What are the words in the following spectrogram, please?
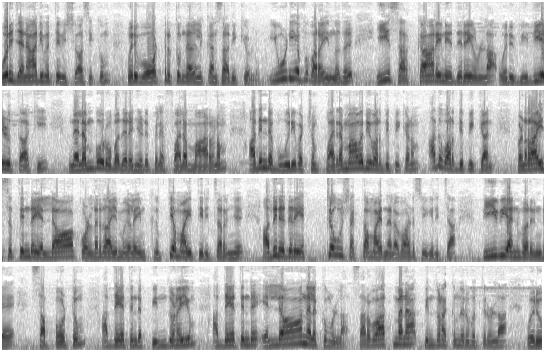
ഒരു ജനാധിപത്യ വിശ്വാസിക്കും ഒരു വോട്ടർക്കും നിലനിൽക്കാൻ സാധിക്കുകയുള്ളൂ. യു ഡി എഫ് പറയുന്നത് ഈ സർക്കാരിനെതിരെയുള്ള ഒരു വിധിയെഴുത്താക്കി നിലമ്പൂർ ഉപതെരഞ്ഞെടുപ്പിലെ ഫലം മാറണം അതിന്റെ ഭൂരിപക്ഷം പരമാവധി വർദ്ധിപ്പിക്കണം അത് വർദ്ധിപ്പിക്കാൻ പിണറായിസത്തിന്റെ എല്ലാ കൊള്ളരായ്മകളെയും കൃത്യമായി തിരിച്ചറിഞ്ഞ് അതിനെതിരെ ഏറ്റവും ശക്തമായ നിലപാട് സ്വീകരിച്ച പി വി അൻവറിന്റെ സപ്പോർട്ടും അദ്ദേഹത്തിന്റെ പിന്തുണയും അദ്ദേഹത്തിന്റെ എല്ലാ നിലക്കുമുള്ള സർവാത്മന പിന്തുണക്കുന്ന രൂപത്തിലുള്ള ഒരു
